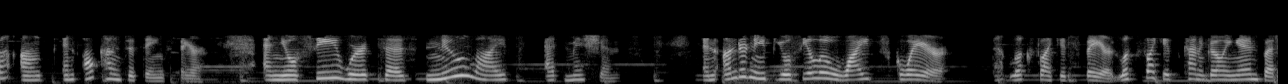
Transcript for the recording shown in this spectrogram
of unk and all kinds of things there. And you'll see where it says new life admissions. And underneath you'll see a little white square that looks like it's there. It looks like it's kind of going in, but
